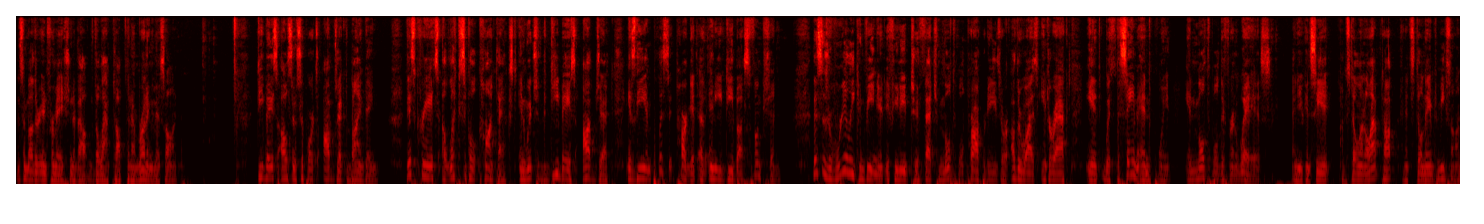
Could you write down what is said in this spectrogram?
and some other information about the laptop that I'm running this on. Debase also supports object binding. This creates a lexical context in which the Debase object is the implicit target of any dbus function. This is really convenient if you need to fetch multiple properties or otherwise interact it with the same endpoint in multiple different ways. And you can see it, I'm still on a laptop and it's still named Meson.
